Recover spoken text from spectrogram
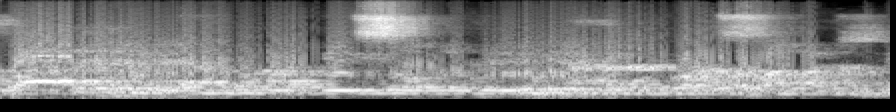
బాధ్యత మీరందరూ కూడా తీసుకోవాలి మీరందరూ కూడా సమావేశం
